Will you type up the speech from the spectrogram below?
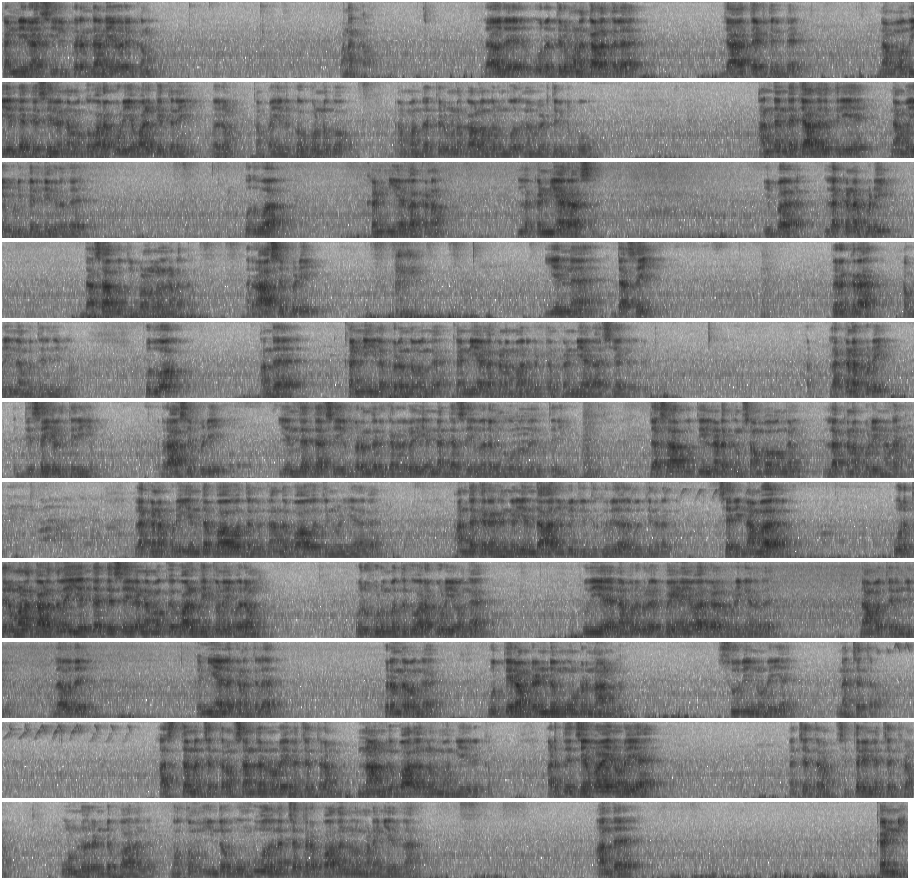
கன்னி ராசியில் பிறந்த அனைவருக்கும் வணக்கம். அதாவது ஒரு திருமண காலத்தில் ஜாகத்தை எடுத்துக்கிட்டு நம்ம வந்து எந்த திசையில் நமக்கு வரக்கூடிய வாழ்க்கை திணை வரும்? தன் பையனுக்கோ பொண்ணுக்கோ நம்ம அந்த திருமண காலம் வரும்போது நம்ம எடுத்துக்கிட்டு போவோம். அந்தந்த ஜாதகத்திலேயே நம்ம எப்படி தெரிஞ்சுக்கிறது? பொதுவாக கன்னியா லக்கணம் இல்லை கன்னியா ராசி. இப்போ லக்கணப்படி தசாபுத்தி பலன்கள் நடக்கும். ராசிப்படி என்ன தசை பிறக்கிறார் அப்படின்னு நம்ம தெரிஞ்சுக்கலாம். பொதுவாக அந்த கன்னியில் பிறந்தவங்க கன்னியா லக்கணமாக இருக்கட்டும் கன்னியா ராசியாக இருக்கட்டும். லக்கணப்படி திசைகள் தெரியும். ராசிப்படி எந்த தசையில் பிறந்திருக்கிறார்கள் என்ன தசை வரப்போகிறது தெரியும். தசாபுத்தியில் நடக்கும் சம்பவங்கள் லக்கணப்படி நடக்கும். லக்கணப்படி எந்த பாவத்தில் இருக்கோ அந்த பாவத்தின் வழியாக அந்த கிரகங்கள் எந்த ஆதிபத்தியத்துக்குரியோ அதை பற்றி நடக்கும். சரி நம்ம ஒரு திருமண காலத்தில் எந்த திசையில் நமக்கு வாழ்க்கை துணை வரும்? ஒரு குடும்பத்துக்கு வரக்கூடியவங்க புதிய நபர்கள் எப்போ இணைவார்கள் அப்படிங்கிறத நாம் தெரிஞ்சுக்கணும். அதாவது கன்னியா லக்கணத்தில் பிறந்தவங்க உத்திரம் ரெண்டு மூன்று நான்கு. சூரியனுடைய நட்சத்திரம். அஸ்த நட்சத்திரம் சந்திரனுடைய நட்சத்திரம் நான்கு பாதங்களும் அங்கே இருக்கும். அடுத்து செவ்வாயினுடைய நட்சத்திரம் சித்திரை நட்சத்திரம் ஒன்று ரெண்டு பாதங்கள். மொத்தம் இந்த ஒம்பது நட்சத்திர பாதங்களும் அடங்கியது தான் அந்த கன்னி.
